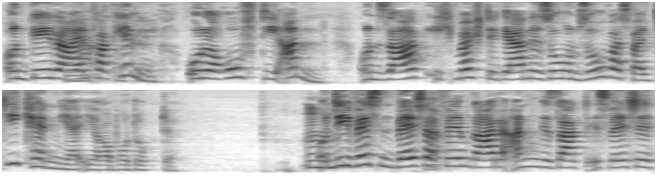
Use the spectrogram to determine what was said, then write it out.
Und geh da einfach hin okay. oder ruf die an und sag, ich möchte gerne so und so was, weil die kennen ja ihre Produkte. Und die wissen, welcher ja. Film gerade angesagt ist, welche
